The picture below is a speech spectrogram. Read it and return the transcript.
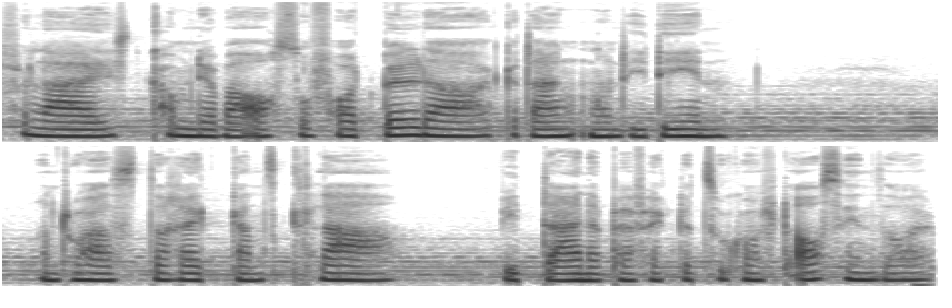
Vielleicht kommen dir aber auch sofort Bilder, Gedanken und Ideen. Und du hast direkt ganz klar, wie deine perfekte Zukunft aussehen soll.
